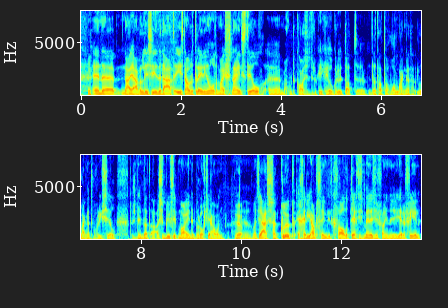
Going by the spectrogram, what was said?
en eh, nou ja, we lezen inderdaad eerst nou de trainingen onder mij snijn stil. Maar goed, de kans is natuurlijk heel groot dat, dat dat toch wel langer, langer wordt. Dus neem dat alsjeblieft ik maar in de berocht jouwen. Ja. Want ja, het is een club en Gerry Hamster in dit geval, de technisch manager van uh, Jereveen.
